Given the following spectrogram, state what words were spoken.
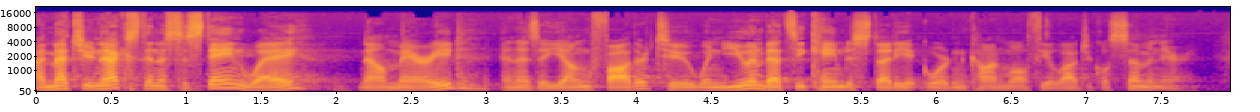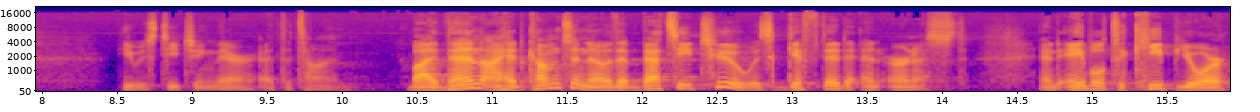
I met you next in a sustained way, now married, and as a young father too, when you and Betsy came to study at Gordon Conwell Theological Seminary he was teaching there at the time. By then, I had come to know that Betsy too was gifted and earnest and able to keep your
